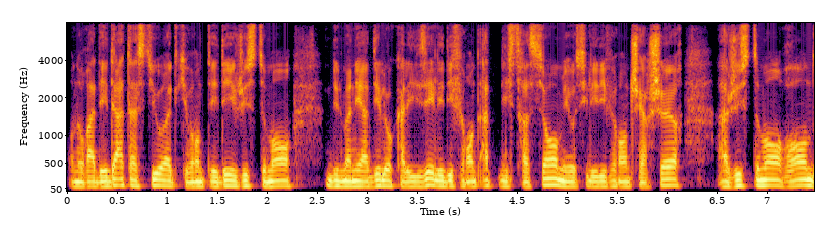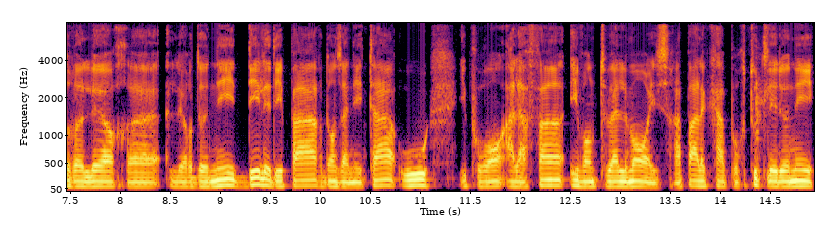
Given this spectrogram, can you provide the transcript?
On aura des data stewards qui vont aider justement d'une manière délocalisée les différentes administrations, mais aussi les différents chercheurs à justement rendre leurs euh, leurs données dès le départ dans un état où ils pourront à la fin éventuellement, il ne sera pas le cas pour toutes les données,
